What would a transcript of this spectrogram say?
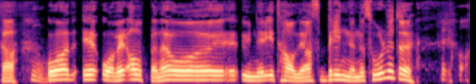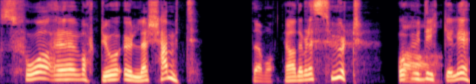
Ja. Og eh, over Alpene og eh, under Italias brennende sol, vet du, så eh, ble jo ølet skjemt. Ja, det ble surt og Ah, udrikkelig.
